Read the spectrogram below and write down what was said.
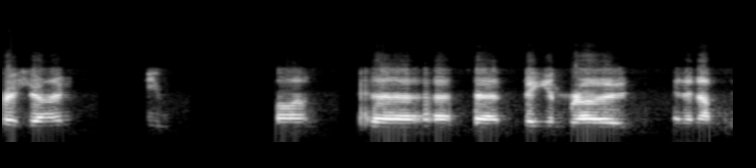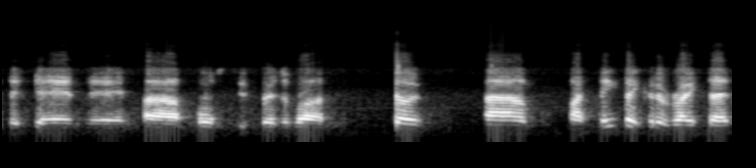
pressure only on the, the Bingham Road and then up to the dam there, uh, Tooth Reservoir. So um, I think they could have raced that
